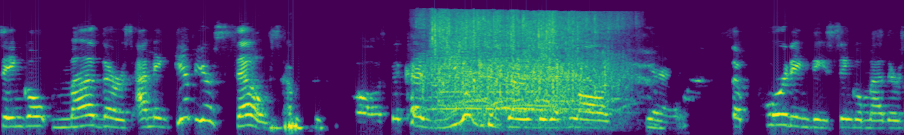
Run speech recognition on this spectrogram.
single mothers. I mean, give yourselves a applause because you deserve the applause Yes. supporting these single mothers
